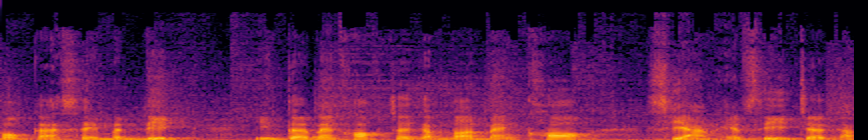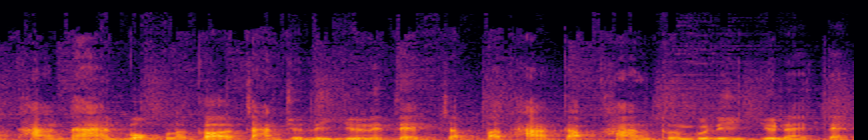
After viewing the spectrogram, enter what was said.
พบกับเสมบัณฑิต อินเตอร์แบงคอกเจอกับนอนแบงคอกสยาม FC เจอกับทางทหารบก แล้วก็จามจุรียูไนเต็ดจะปะทะกับทางธนบุรียูไนเต็ด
